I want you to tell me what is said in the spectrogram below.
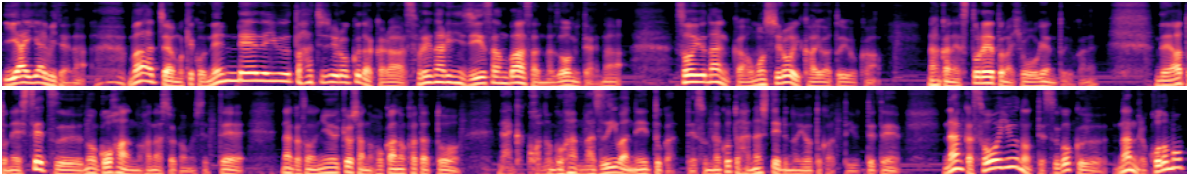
いやいや、みたいな。ばあちゃんも結構年齢で言うと86だから、それなりにじいさんばあさんだぞ、みたいな。そういうなんか面白い会話というか、なんかね、ストレートな表現というかね。で、あとね、施設のご飯の話とかもしてて、なんかその入居者の他の方と、なんかこのご飯まずいわねとかって、そんなこと話してるのよとかって言ってて、なんかそういうのってすごく、なんだろう、子供っ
